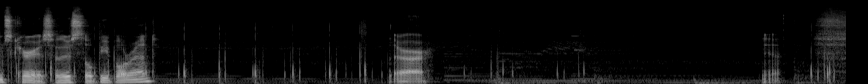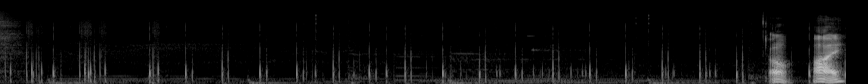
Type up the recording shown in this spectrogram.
I'm just curious, are there still people around? There are. Yeah. Oh, hi.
